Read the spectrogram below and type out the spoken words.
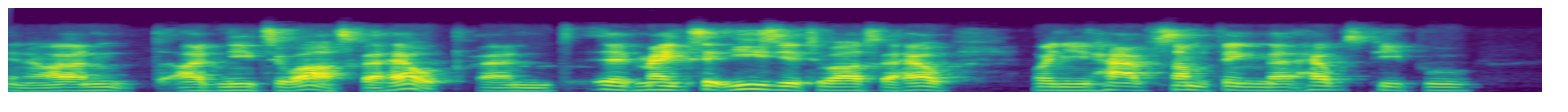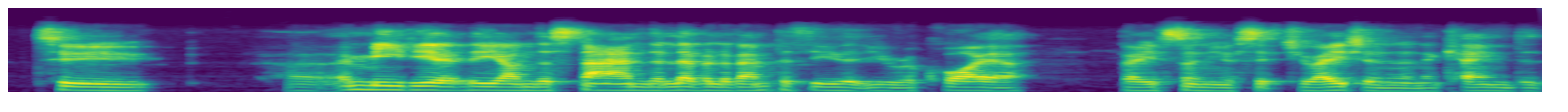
you know, I'd, I'd need to ask for help, and it makes it easier to ask for help when you have something that helps people to uh, immediately understand the level of empathy that you require based on your situation, and a cane d-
